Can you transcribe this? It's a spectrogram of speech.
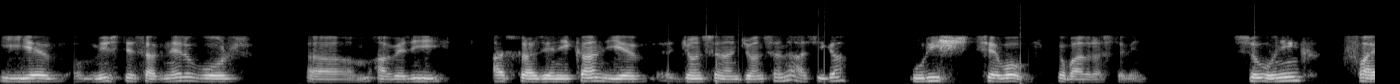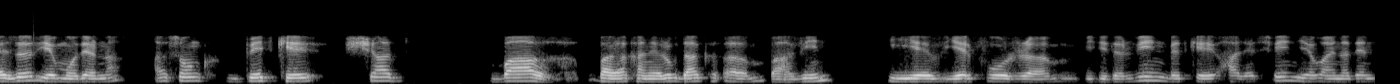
եւ մյուս տեսակները, որ ավելի AstraZeneca-ն եւ Johnson & Johnson-ը ասիգա ուրիշ ցևով կպատրաստվին։ So ունենք Pfizer եւ Moderna ասոնք պետք է շատ բաղ բարականերով դակ բահվին եւ երբ որ պիտի դրվին պետք է հալեցվին եւ այնադեն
